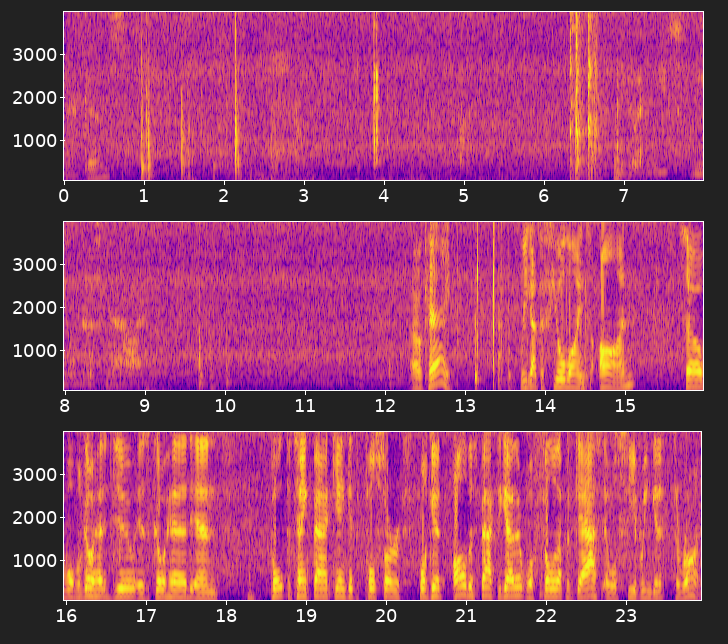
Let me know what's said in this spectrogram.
it goes. Let me go ahead and use just the needle nose now. Okay, we got the fuel lines on. So what we'll go ahead and do is go ahead and bolt the tank back in, get the pull starter. We'll get all this back together, we'll fill it up with gas, and we'll see if we can get it to run.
